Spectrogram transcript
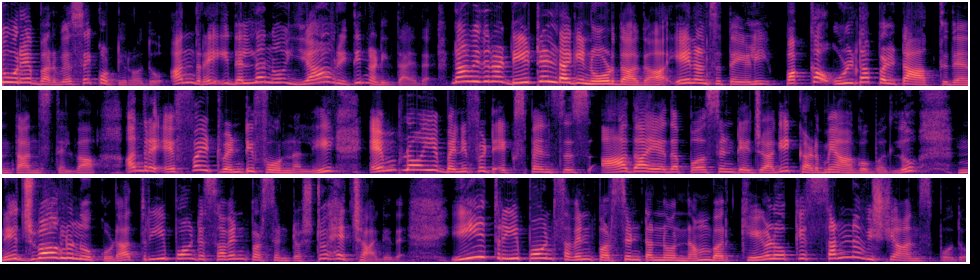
ಇವರೇ ಭರವಸೆ ಕೊಟ್ಟಿರೋದು. ಅಂದ್ರೆ ಇದೆಲ್ಲನೂ ಯಾವ ರೀತಿ ನಡೀತಾ ಇದೆ? ನಾವು ಇದನ್ನ ಡೀಟೇಲ್ಡ್ ಆಗಿ ನೋಡಿದಾಗ ಏನನ್ಸುತ್ತೆ ಹೇಳಿ? ಪಕ್ಕ ಉಲ್ಟಾ ಪಲ್ಟಾ ಆಗ್ತಿದೆ ಅಂತ ಅನ್ಸ್ತಿಲ್ವಾ? ಅಂದ್ರೆ ಎಫ್ ಐ ಟ್ವೆಂಟಿ ಫೋರ್ನಲ್ಲಿ ಎಂಪ್ಲಾಯಿ ಬೆನಿಫಿಟ್ ಎಕ್ಸ್ಪೆನ್ಸಸ್ ಆದಾಯದ ಪರ್ಸೆಂಟೇಜ್ ಆಗಿ ಕಡಿಮೆ ಆಗೋ ಬದಲು ನಿಜವಾಗ್ಲೂ ಕೂಡ ತ್ರೀ ಪಾಯಿಂಟ್ ಸೆವೆನ್ ಪರ್ಸೆಂಟ್ ಅಷ್ಟು ಹೆಚ್ಚಾಗಿದೆ. ಈ ತ್ರೀ ಪಾಯಿಂಟ್ ಸೆವೆನ್ ಪರ್ಸೆಂಟ್ ಅನ್ನೋ ನಂಬರ್ ಕೇಳೋಕೆ ಸಣ್ಣ ವಿಷಯ ಅನಿಸ್ಬೋದು.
